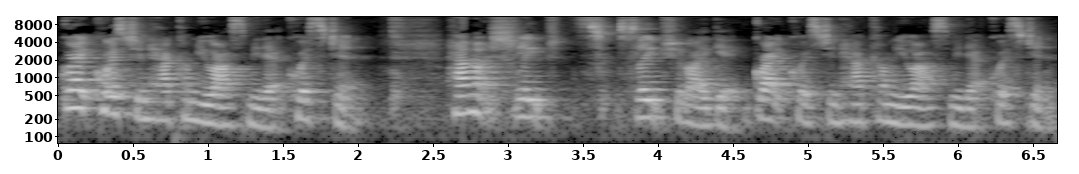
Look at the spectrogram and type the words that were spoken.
Great question. How come you asked me that question? How much sleep sleep should I get? Great question. How come you asked me that question?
